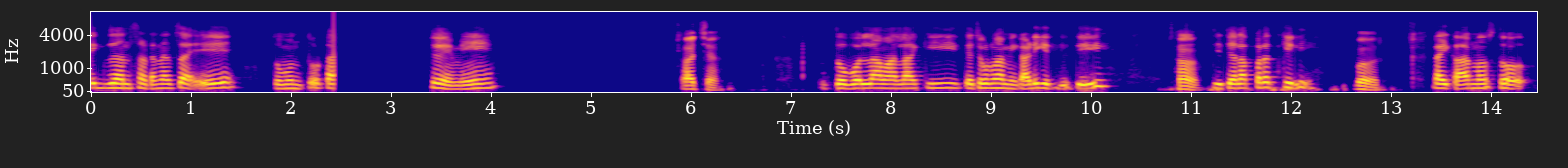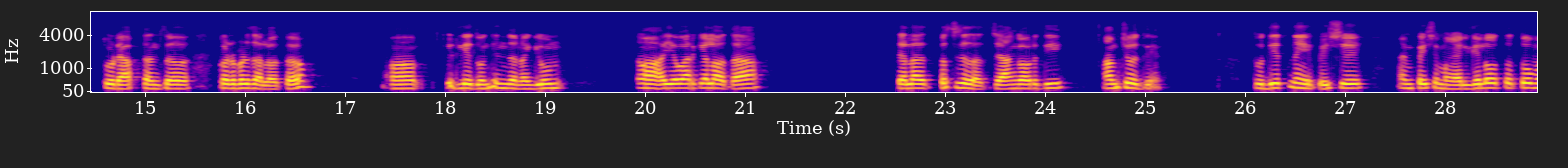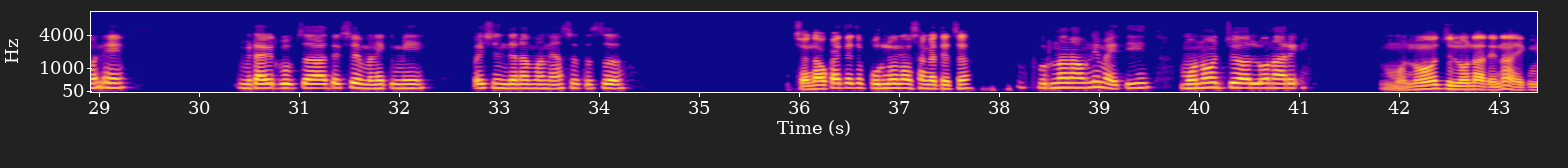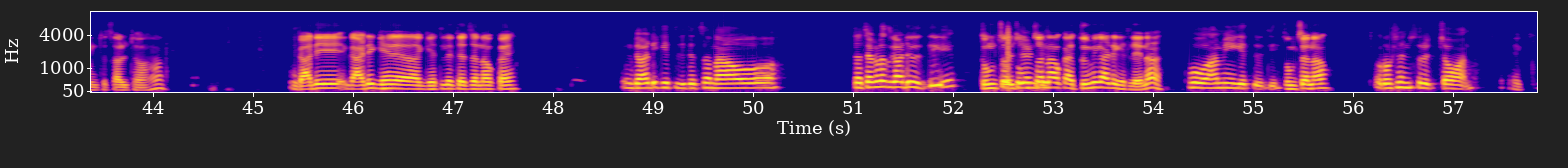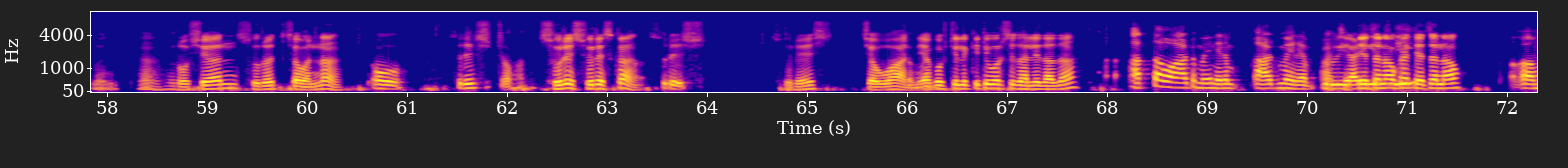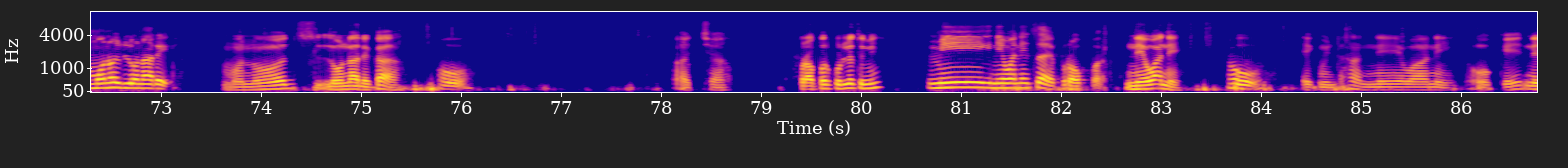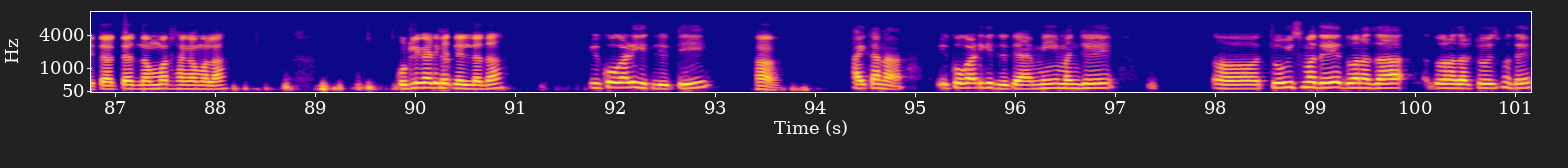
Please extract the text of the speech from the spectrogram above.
एक जण सटाण्याचा आहे. तो म्हणतो टाकतोय मी. अच्छा. तो बोलला मला की त्याच्याकडून आम्ही गाडी घेतली होती. हा. ती त्याला परत केली. बर. काही कारणास्तव थोड्या हप्त्यांचं गडबड झालं होतं. अं, इथले दोन तीन जण घेऊन अं, व्यवहार केला होता. त्याला पस्तीस हजारच्या अंगावरती आमचे होते. तो देत नाही पैसे. आम्ही पैसे मागायला गेलो तर तो म्हणे मी टार्गेट ग्रुपचा अध्यक्ष आहे म्हणे की मी पैसे नाही देणार म्हणे असं तसं. अच्छा नाव काय त्याचं? पूर्ण नाव सांगा त्याचं. पूर्ण नाव नाही माहिती. मनोज लोणारे. मनोज लोणारे ना? एक मिनिट चालू ठेवा हा. गाडी गाडी घे घेतली त्याचं नाव काय? गाडी घेतली त्याचं नाव त्याच्याकडेच गाडी होती. तुमचं Legend तुमचं आहे. नाव काय? तुम्ही गाडी घेतली ना? हो आम्ही घेतली होती. तुमचं नाव? रोशन सुरेश चव्हाण. एक मिनिट. हा रोशन सूरज चव्हाण ना? हो सुरेश चव्हाण. सुरेश सुरेश का? सुरेश. सुरेश चव्हाण. या. गोष्टीला किती वर्ष झाले दादा? आत्ता हो आठ महिने आठ महिन्यापूर्वी अच्छा गाडी त्याचं नाव काय? घेतली. त्याचं नाव? अं, मनोज लोणारे. मनोज लोणारे का? हो. अच्छा. प्रॉपर कुठले तुम्ही? मी नेवानेचा आहे प्रॉपर नेवाने हो. एक मिनिट. हा नेवाने. ओके. ने त्या त्याच नंबर सांगा मला. कुठली गाडी घेतलेली दादा? इको गाडी घेतली होती. हा. ऐका ना. इको गाडी घेतली होती आम्ही. म्हणजे चोवीसमध्ये दोन हजार दोन हजार चोवीसमध्ये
